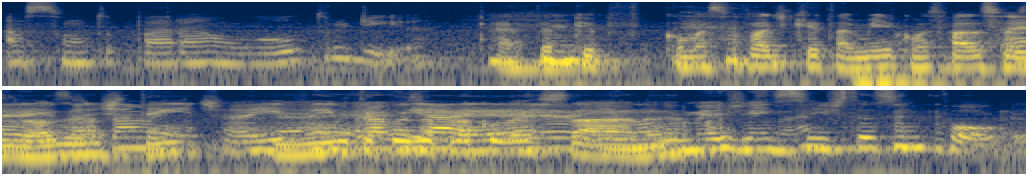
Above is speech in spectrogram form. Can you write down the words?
assunto para um outro dia. É, até porque começa a falar de ketamina, começa a falar dessas É, drogas, a gente tem. Aí é, vem muita pra coisa aérea conversar, e não O né? emergencista se empolga.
